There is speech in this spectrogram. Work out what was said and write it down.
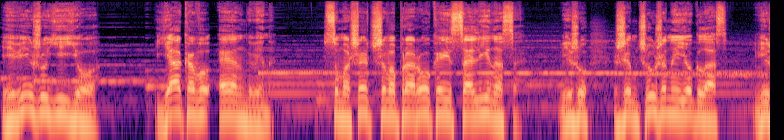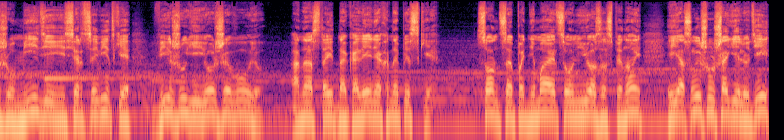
и вижу ее, Якову Энгвин, сумасшедшего пророка из Салиноса. Вижу жемчужины ее глаз, вижу мидии и сердцевидки, вижу ее живую. Она стоит на коленях на песке. Солнце поднимается у нее за спиной, и я слышу шаги людей,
